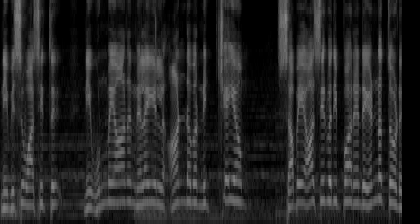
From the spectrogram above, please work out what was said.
நீ விசுவாசித்து நீ உண்மையான நிலையில் ஆண்டவர் நிச்சயம் சபையை ஆசீர்வதிப்பார் என்ற எண்ணத்தோடு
